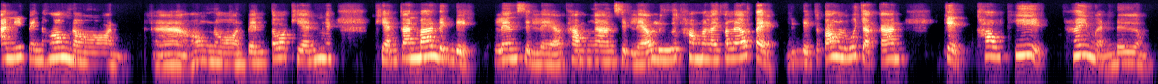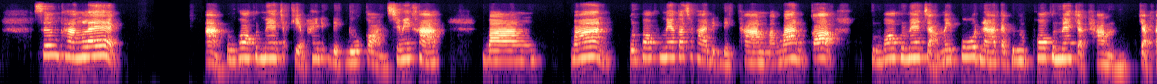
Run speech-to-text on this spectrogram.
อันนี้เป็นห้องนอนอ่าห้องนอนเป็นโต๊ะเขียนไงเขียนการบ้านเด็กๆ เล่นเสร็จแล้วทำงานเสร็จแล้วหรือทำอะไรก็แล้วแต่เด็กๆจะต้องรู้จากการเก็บเข้าที่ให้เหมือนเดิม ซึ่งครั้งแรกอะคุณพ่อคุณแม่จะเก็บให้เด็ก ๆ ดูก่อนใช่ไหมคะ บางบ้านคุณพ่อคุณแม่ก็จะพาเด็ก ๆทำบางบ้านก็ คุณพ่อคุณแม่จะไม่พูดนะ แต่คุณพ่อคุณแม่จะทำจะป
